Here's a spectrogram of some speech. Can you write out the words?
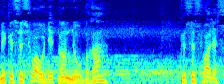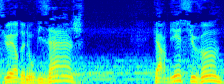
mais que ce soit au dépens de nos bras, que ce soit la sueur de nos visages, car bien souvent,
